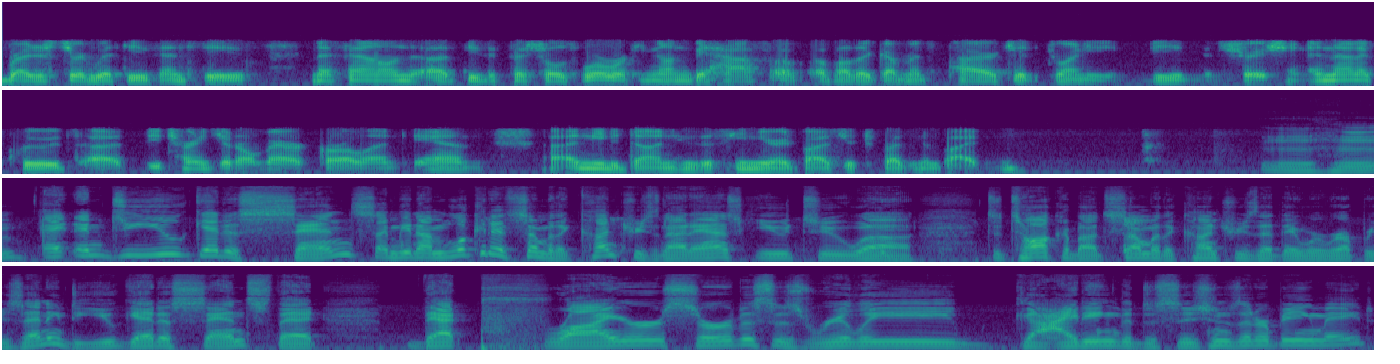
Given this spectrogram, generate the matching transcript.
registered with these entities. And I found uh, these officials were working on behalf of, of, other governments prior to joining the administration. And that includes uh, the Attorney General Merrick Garland and uh, Anita Dunn, who's a senior advisor to President Biden. Mm-hmm. And, and, do you get a sense? I mean, I'm looking at some of the countries, and I'd ask you to uh, to talk about some of the countries that they were representing. Do you get a sense that that prior service is really guiding the decisions that are being made?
